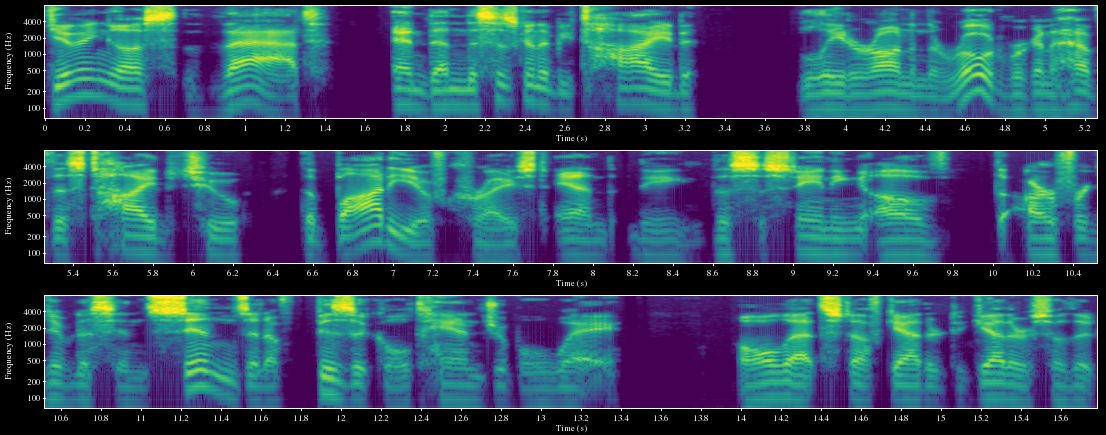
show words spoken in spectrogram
giving us that, and then this is going to be tied later on in the road. We're going to have this tied to the body of Christ and the the sustaining of the, our forgiveness in sins in a physical, tangible way. All that stuff gathered together so that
